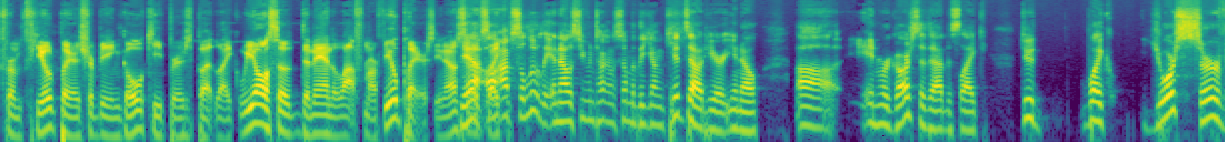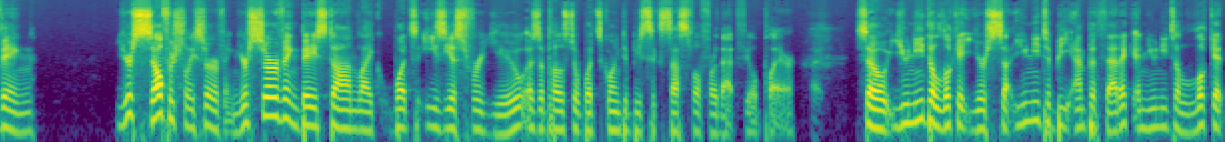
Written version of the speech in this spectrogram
from field players for being goalkeepers, but like we also demand a lot from our field players, you know. So yeah, oh, like, absolutely. And I was even talking to some of the young kids out here, you know, uh, in regards to that, it's like, dude, like you're serving you're selfishly serving. You're serving based on like what's easiest for you as opposed to what's going to be successful for that field player. Right. So you need to look at yourself. you need to be empathetic and you need to look at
